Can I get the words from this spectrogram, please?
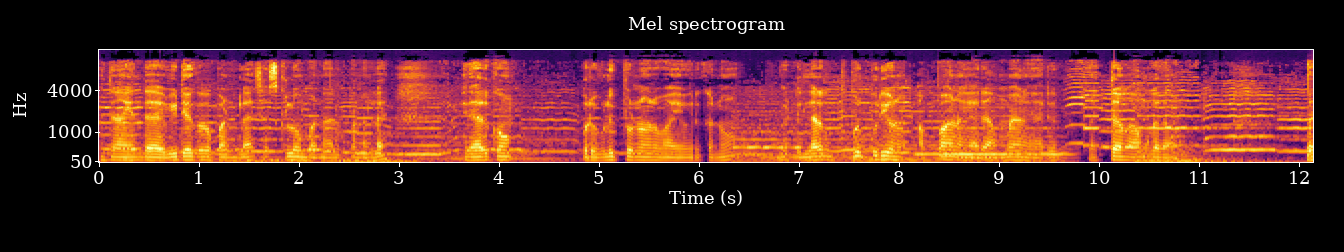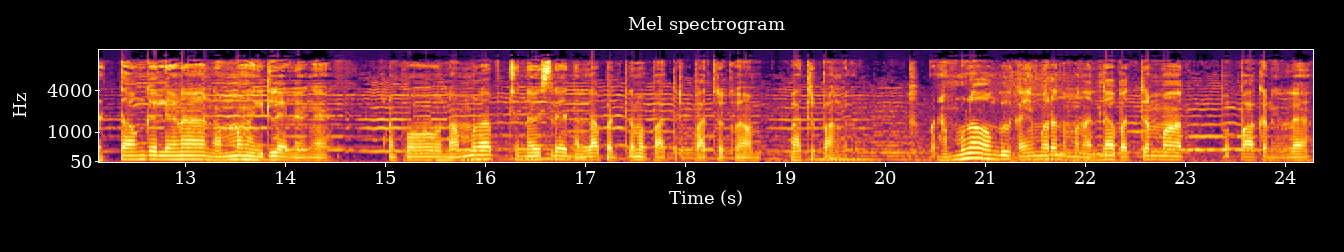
இது நான் இந்த வீடியோக்காக பண்ணல சஸ்கிலும் பண்ண பண்ணலை. எல்லாருக்கும் ஒரு விழிப்புணர்வாக இருக்கணும். பட் எல்லாருக்கும் பு- புரியணும். நான் யார் நான் யார்? பெற்றவங்க அவங்க தான் பெற்றவங்க இல்லைன்னா நம்ம இல்லை இல்லைங்க. அப்போது நம்மளா சின்ன வயசில் நல்லா பத்திரமா பார்த்துட்டு பார்த்துருக்கோம் பார்த்துருப்பாங்க இப்போ நம்மளும் அவங்களுக்கு கைமாற நம்ம நல்லா பத்திரமா பா- பார்க்கணும்ல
